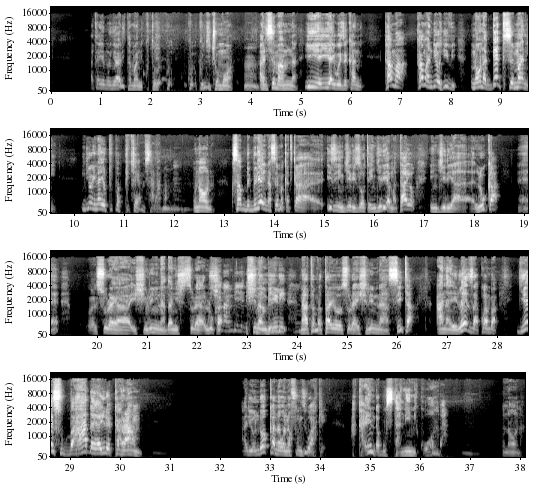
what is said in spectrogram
hata yeye mwenyewe alitamani kuto, ku, ku, kujichomoa. Mm. alisema amna hii hii haiwezekani. Kama kama ndio hivi unaona getsemani ndio inayotupa picha ya msalaba. Unaona kwa sababu biblia inasema katika hizi hizi injili zote injili ya matayo injili ya luka eh, sura ya ishirini nadhani sura ya luka 22. ishirini na mbili na hata matayo sura ya ishirini na sita anaeleza kwamba yesu baada ya ile karamu aliondoka na wanafunzi wake akaenda bustanini kuomba. Unaona?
